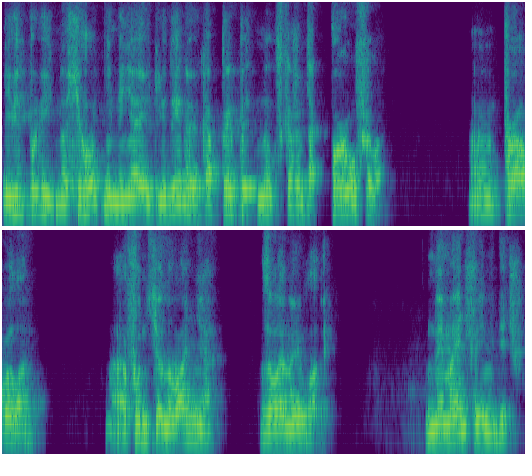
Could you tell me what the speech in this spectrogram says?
І відповідно сьогодні міняють людину, яка ну, скажімо так, порушила е, правила е, функціонування зеленої влади. Не менше і не більше.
